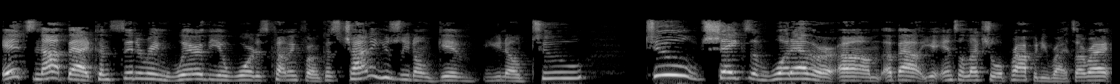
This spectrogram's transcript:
It's not bad considering where the award is coming from because China usually don't give, you know, two two shakes of whatever um, about your intellectual property rights, all right?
